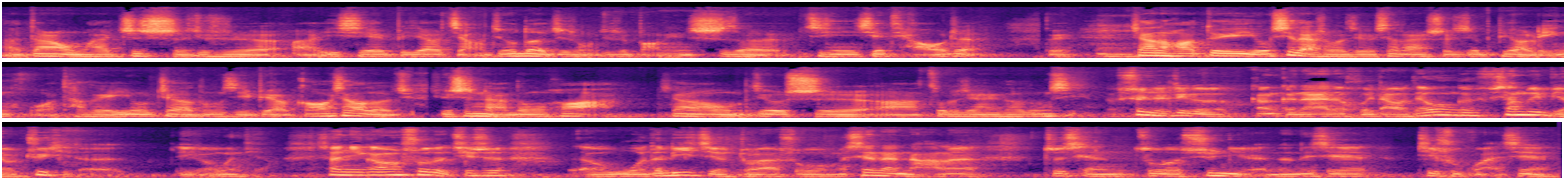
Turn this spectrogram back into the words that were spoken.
呃当然我们还支持就是呃一些比较讲究的这种就是绑定式的进行一些调整，对，这样的话对于游戏来说就相对来说就比较灵活，它可以用这样的东西比较高效的去去生产动画，这样的话我们就是啊做了这样一套东西。顺着这个刚给大家的回答，我再问个相对比较具体的一个问题啊，像您刚刚说的，其实呃我的理解中来说，我们现在拿了之前做虚拟人的那些技术管线，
